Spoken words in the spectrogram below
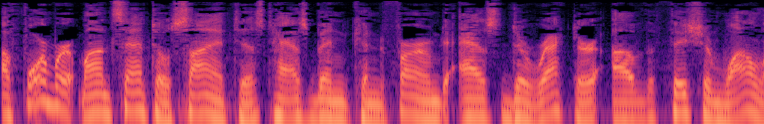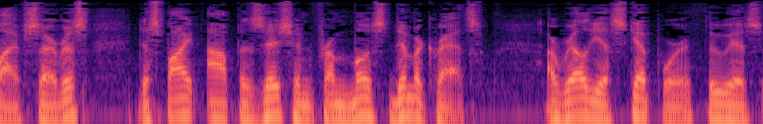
a former Monsanto scientist has been confirmed as director of the Fish and Wildlife Service despite opposition from most Democrats. Aurelia Skipworth, who is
